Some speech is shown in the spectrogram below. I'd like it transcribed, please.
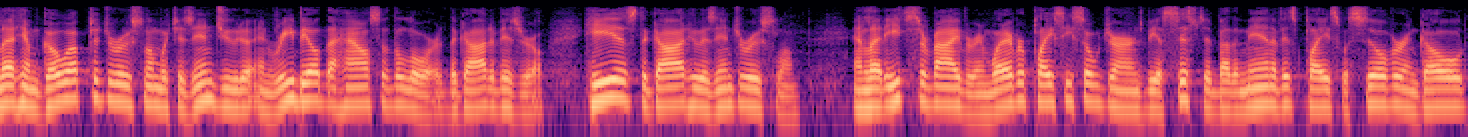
let him go up to Jerusalem, which is in Judah, and rebuild the house of the Lord, the God of Israel he is the God who is in Jerusalem. And let each survivor in whatever place he sojourns be assisted by the men of his place with silver and gold,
